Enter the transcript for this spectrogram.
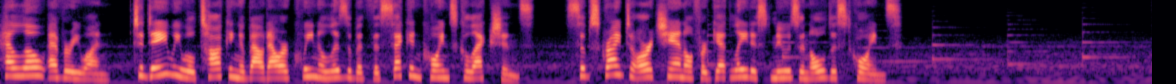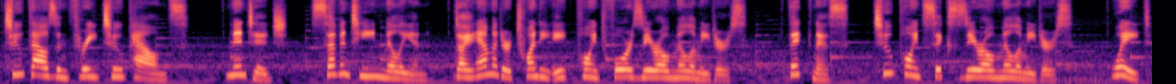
Hello everyone. Today we will talking about our Queen Elizabeth II coins collections. Subscribe to our channel for get latest news and oldest coins. 2003 2 pounds. Mintage. 17 million. Diameter 28.40 millimeters. Thickness. 2.60 millimeters. Weight.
